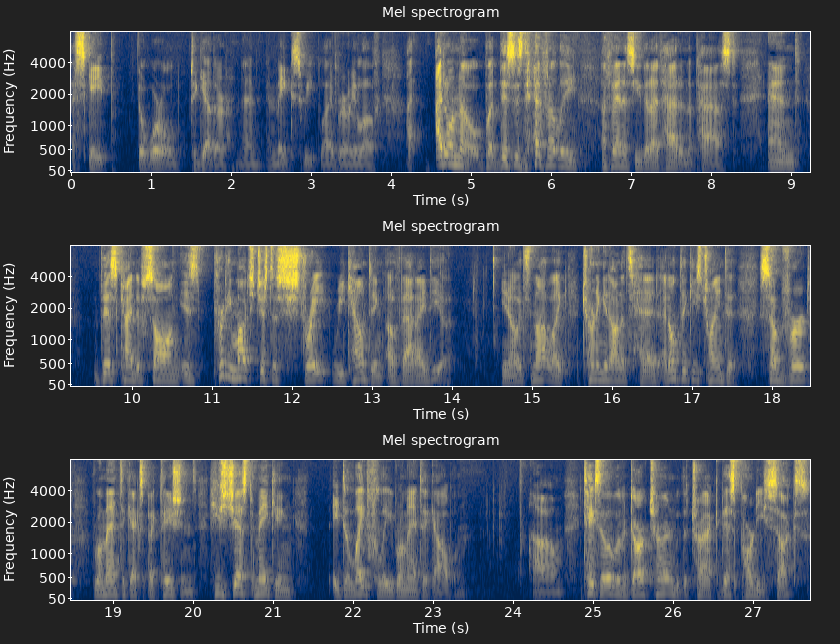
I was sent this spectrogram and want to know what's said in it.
escape the world together and, and make sweet library love. I, I don't know, but this is definitely a fantasy that I've had in the past. And this kind of song is pretty much just a straight recounting of that idea. You know, it's not like turning it on its head. I don't think he's trying to subvert romantic expectations. He's just making a delightfully romantic album. Um, it takes a little bit of a dark turn with the track This Party Sucks,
